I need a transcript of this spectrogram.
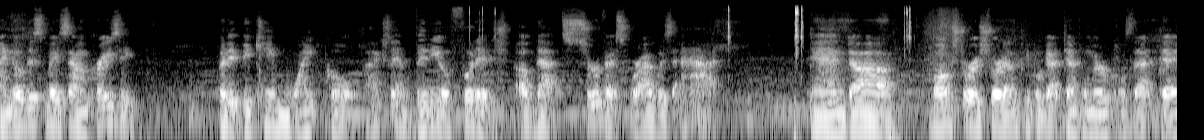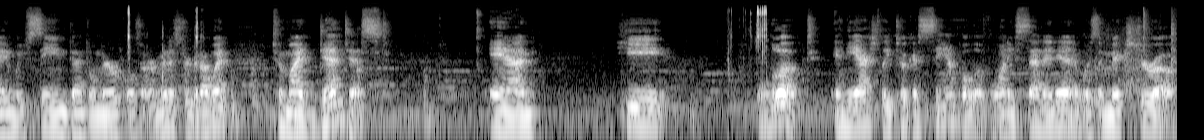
I know this may sound crazy, but it became white gold. I actually have video footage of that service where I was at. And uh, long story short, other people got dental miracles that day, and we've seen dental miracles in our ministry. But I went to my dentist, and he looked, and he actually took a sample of one. He sent it in. It was a mixture of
